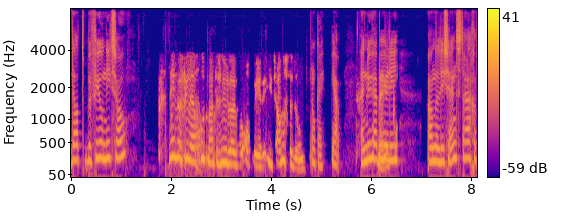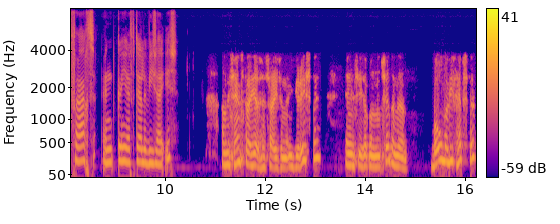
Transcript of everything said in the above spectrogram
dat beviel niet zo? Nee, dat viel heel goed, maar het is nu leuk om weer iets anders te doen. Oké, ja. En nu hebben Nee, ik- jullie Annelies Henstra gevraagd. En kun je vertellen wie zij is? Annelies Henstra, ja, zij is een juriste en ze is ook een ontzettende bomenliefhebster.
